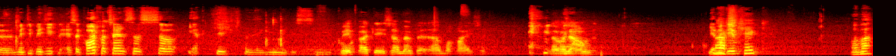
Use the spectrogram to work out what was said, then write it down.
Øh, men, de, men de, altså kort fortalt, så, så ja, det ved jeg ikke lige, om jeg kan sige. Hvem var det, som man bad ham at rejse? Hvad var navnet? Jamen, Max det Kæk. Hvad var?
